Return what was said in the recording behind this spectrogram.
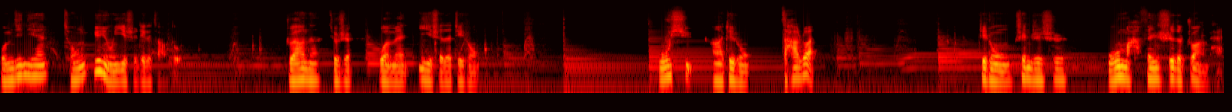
我们今天从运用意识这个角度，主要呢就是我们意识的这种无序啊，这种杂乱，这种甚至是五马分尸的状态。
